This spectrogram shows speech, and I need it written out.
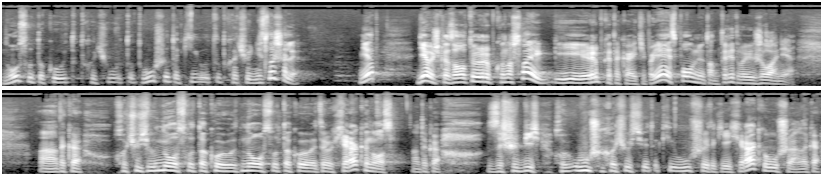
Нос вот такой вот тут хочу, вот тут уши такие вот тут хочу. Не слышали? Нет? Девочка золотую рыбку нашла, и, и рыбка такая, типа, я исполню там три твоих желания. Она такая, хочу себе нос вот такой вот, нос вот такой вот, херак и нос. Она такая, зашибись, уши хочу себе такие, уши такие, херак и уши. Она такая,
